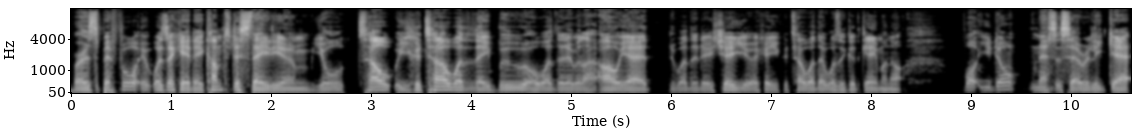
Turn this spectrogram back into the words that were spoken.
Whereas before it was okay, they come to the stadium, you'll tell you could tell whether they boo or whether they were like, oh yeah, whether they cheer you, okay, you could tell whether it was a good game or not. But you don't necessarily get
